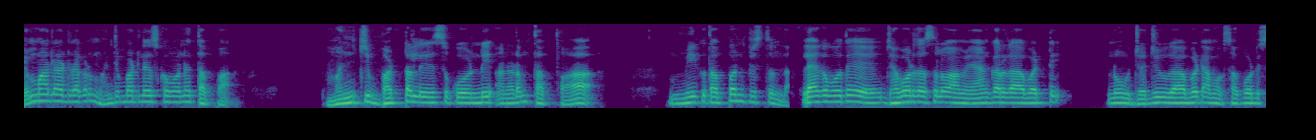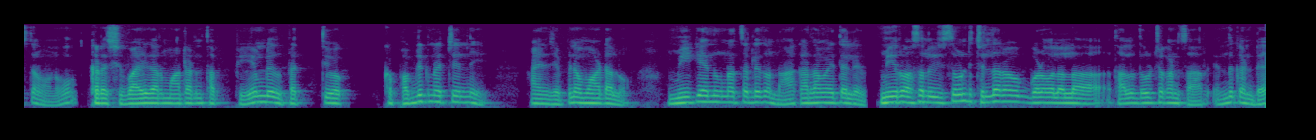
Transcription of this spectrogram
ఏం మాట్లాడారు అక్కడ? మంచి బట్టలు వేసుకోమనే తప్ప. మంచి బట్టలు వేసుకోండి అనడం తప్ప మీకు తప్పు అనిపిస్తుందా లేకపోతే జబర్దస్త్లో ఆమె యాంకర్ కాబట్టి నువ్వు జడ్జివి కాబట్టి ఆమెకు సపోర్ట్ ఇస్తున్నావు ఇక్కడ శివాయి గారు మాట్లాడిన తప్పేం లేదు. ప్రతి ఒక్క ఒక పబ్లిక్ నచ్చింది ఆయన చెప్పిన మాటలు మీకెందుకు నచ్చట్లేదో నాకు అర్థమైతే లేదు. మీరు అసలు ఇటువంటి చిల్లర గొడవలలో తల దూర్చకండి సార్. ఎందుకంటే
